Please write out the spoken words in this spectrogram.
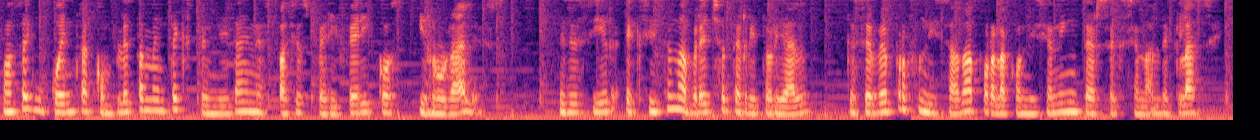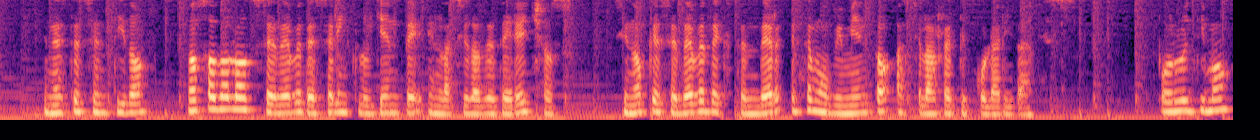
no se encuentra completamente extendida en espacios periféricos y rurales. Es decir, existe una brecha territorial que se ve profundizada por la condición interseccional de clase. En este sentido, no solo se debe de ser incluyente en la ciudad de derechos, sino que se debe de extender este movimiento hacia las reticularidades. Por último,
